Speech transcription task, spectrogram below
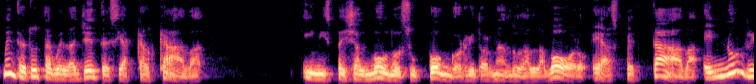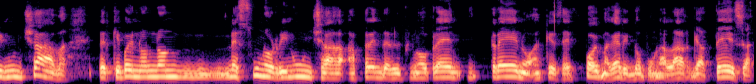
mentre tutta quella gente si accalcava, in special modo suppongo ritornando dal lavoro, e aspettava e non rinunciava, perché poi non, non, nessuno rinuncia a prendere il primo pre- treno, anche se poi magari dopo una larga attesa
